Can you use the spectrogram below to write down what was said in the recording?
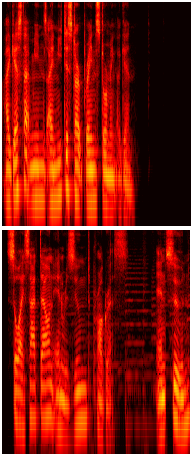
I guess that means I need to start brainstorming again. So I sat down and resumed progress and soon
